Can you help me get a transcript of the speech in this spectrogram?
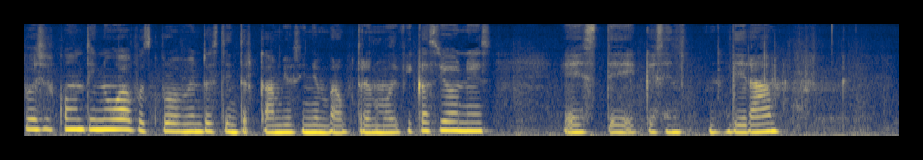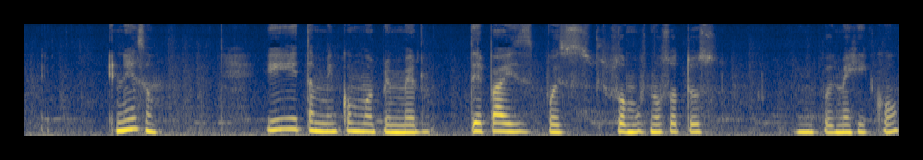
pues continúa pues promoviendo este intercambio, sin embargo, tres modificaciones este que se entenderá en eso. Y también como el primer de país pues somos nosotros pues México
